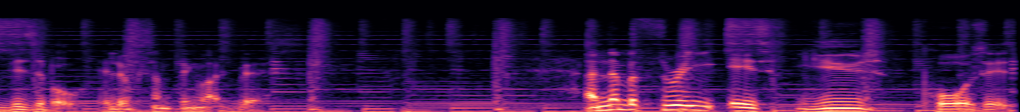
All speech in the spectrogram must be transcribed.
visible. It looks something like this. And number three is use pauses.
